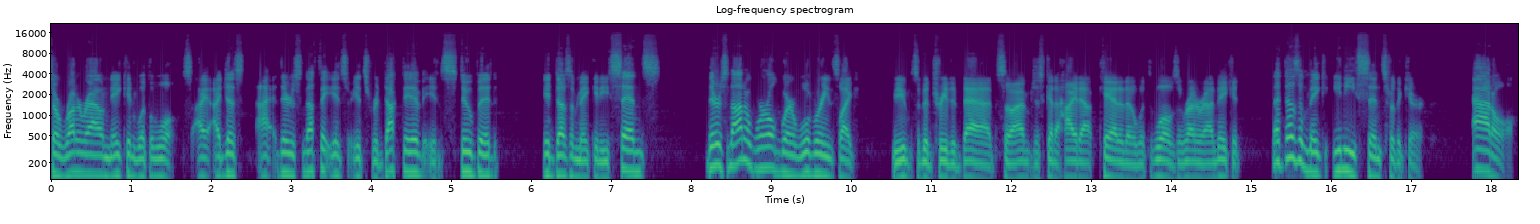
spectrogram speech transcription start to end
to run around naked with the wolves. I, I just I, there's nothing. It's it's reductive. It's stupid. It doesn't make any sense. There's not a world where Wolverine's like mutants have been treated bad, so I'm just going to hide out Canada with the wolves and run around naked. That doesn't make any sense for the character at all.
